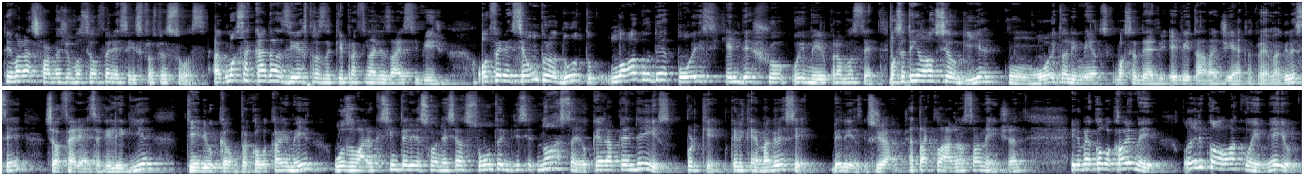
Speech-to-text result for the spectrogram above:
tem várias formas de você oferecer isso para as pessoas. Algumas sacadas extras aqui para finalizar esse vídeo. Oferecer um produto logo depois que ele deixou o e-mail para você. Você tem lá o seu guia com oito alimentos que você deve evitar na dieta para emagrecer. Você oferece aquele guia, tem ali o campo para colocar o e-mail. O usuário que se interessou nesse assunto, ele disse: Nossa, eu quero aprender isso. Por quê? Porque ele quer emagrecer. Beleza, isso já está claro na sua mente, né? Ele vai colocar o e-mail. Quando ele coloca o e-mail,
